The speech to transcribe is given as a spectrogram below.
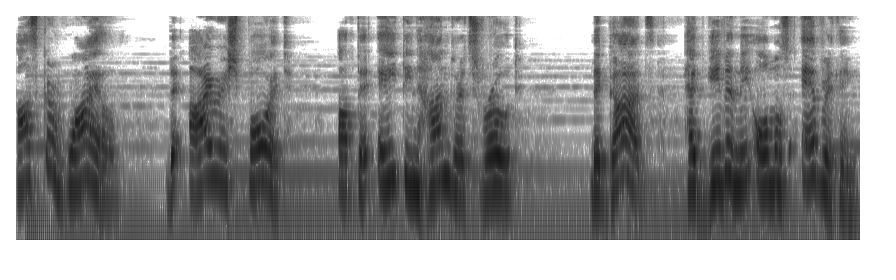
Oscar Wilde, the Irish poet of the 1800s, wrote, The gods had given me almost everything,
